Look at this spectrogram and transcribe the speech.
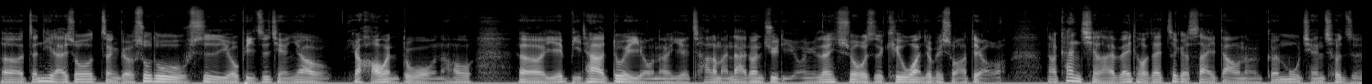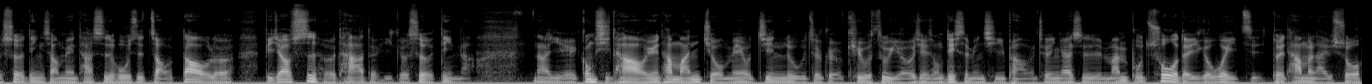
呃整体来说，整个速度是有比之前要要好很多，然后。呃，也比他的队友呢，也差了蛮大一段距离哦。因为 Lance Stroll 是 Q1 就被刷掉了。那看起来 Vettel 在这个赛道呢，跟目前车子的设定上面，他似乎是找到了比较适合他的一个设定啦。那也恭喜他哦，因为他蛮久没有进入这个 Q3 而且从第十名起跑，这应该是蛮不错的一个位置，对他们来说。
